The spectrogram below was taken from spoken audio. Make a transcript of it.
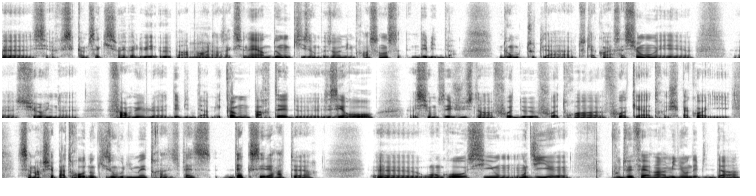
Euh, c'est comme ça qu'ils sont évalués, eux, par rapport à mmh. leurs actionnaires. Donc, ils ont besoin d'une croissance d'EBITDA. Donc, toute la, toute la conversation est euh, sur une formule d'EBITDA. Mais comme on partait de zéro, si on faisait juste un x2, x3, x4, je sais pas quoi, ça marchait pas trop. Donc, ils ont voulu mettre une espèce d'accélérateur euh, où en gros, si on, dit euh, vous devez faire un million d'EBITDA,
